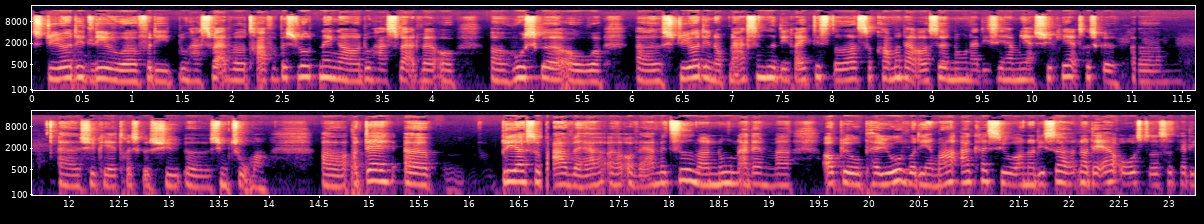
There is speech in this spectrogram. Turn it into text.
styre dit liv, og fordi du har svært ved at træffe beslutninger, og du har svært ved at, at huske og at styre din opmærksomhed de rigtige steder, så kommer der også nogle af disse her mere psykiatriske øhm, øh, psykiatriske sy- øh, symptomer. Og, og det øh, bliver så bare værre og, at være med tiden, og nogle af dem uh, oplever perioder, hvor de er meget aggressive, og når, de så, når det er overstået, så kan de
